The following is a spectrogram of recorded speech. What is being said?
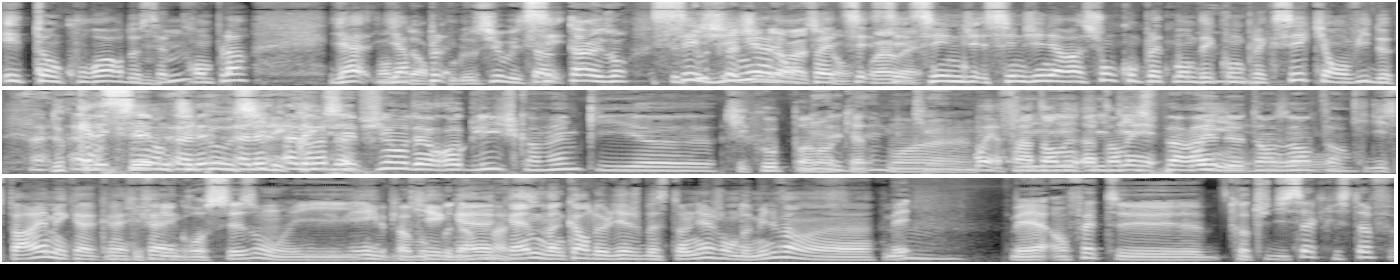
est un coureur de cette mhm. trempe-là. Il y a, il y a aussi. C'est génial en fait. C'est une, une, génération complètement décomplexée qui a envie de, de casser un petit peu aussi les codes. À l'exception de Roglic quand même qui euh, qui coupe pendant 4 mois. Ouais, enfin, qui, disparaît de temps en temps. Qui disparaît mais qui, a, fait une grosse saison. Il et fait pas beaucoup qui est quand même vainqueur de Liège-Bastogne-Liège en 2020. Euh. Mais hmm. Mais en fait, euh, quand tu dis ça, Christophe,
